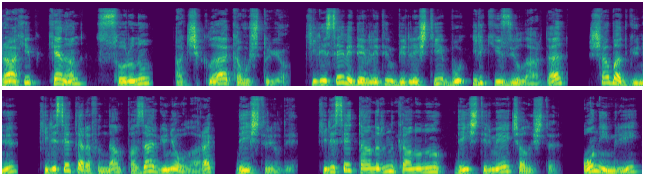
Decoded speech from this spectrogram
Rahip Kenan sorunu açıklığa kavuşturuyor. Kilise ve devletin birleştiği bu ilk yüzyıllarda Şabat günü kilise tarafından pazar günü olarak değiştirildi. Kilise Tanrı'nın kanununu değiştirmeye çalıştı. On imri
